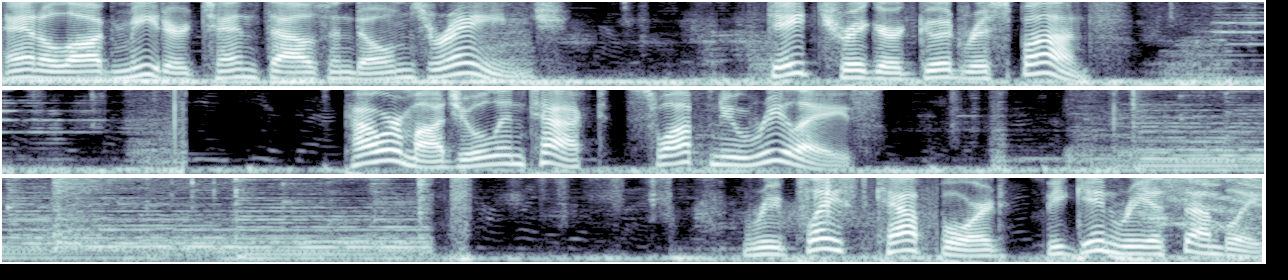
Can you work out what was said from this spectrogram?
Analog meter 10,000 ohms range. Gate trigger good response. Power module intact, swap new relays. Replaced capboard, begin reassembly.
